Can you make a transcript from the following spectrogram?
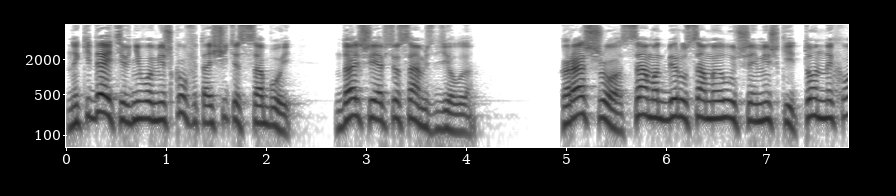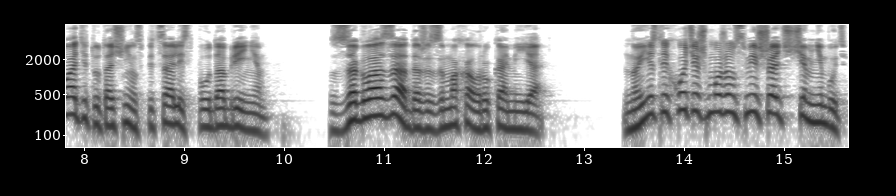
Накидайте в него мешков и тащите с собой. Дальше я все сам сделаю. Хорошо, сам отберу самые лучшие мешки. Тонны хватит, уточнил специалист по удобрениям. За глаза даже замахал руками я. Но если хочешь, можем смешать с чем-нибудь.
